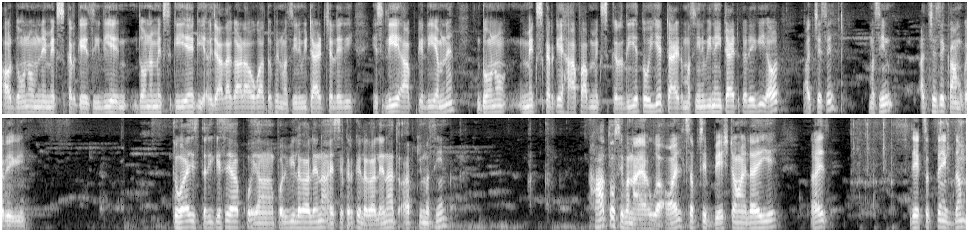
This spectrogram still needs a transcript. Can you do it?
और दोनों हमने मिक्स करके इसीलिए, दोनों मिक्स किए हैं कि ज़्यादा गाढ़ा होगा तो फिर मशीन भी टाइट चलेगी। इसलिए आपके लिए हमने दोनों मिक्स करके हाफ़ हाफ़ मिक्स कर दिए तो ये टाइट मशीन भी नहीं टाइट करेगी और अच्छे से मशीन अच्छे से काम करेगी। तो भाई इस तरीके से आपको यहाँ पर भी लगा लेना, ऐसे करके लगा लेना तो आपकी मशीन हाथों से बनाया हुआ ऑयल सबसे बेस्ट ऑयल है ये। गाइस देख सकते हैं, एकदम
